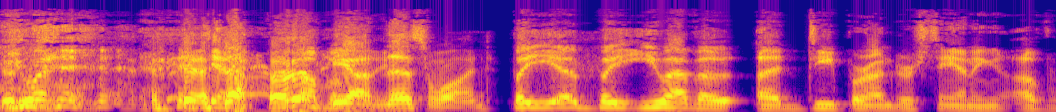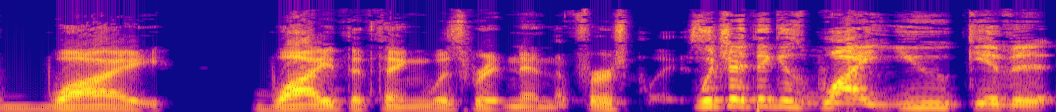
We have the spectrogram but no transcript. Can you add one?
You un- that hurt me on this one. But yeah, but you have a, a deeper understanding of why why the thing was written in the first place. Which I think is why you give it,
